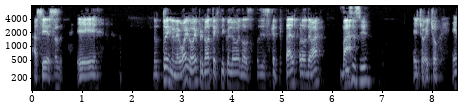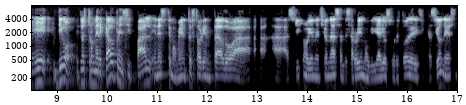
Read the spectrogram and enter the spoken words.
Así es. Eh, tú dime, me voy, me voy, primero te explico y luego los, dices qué tal, por dónde va. Va. Sí, sí, sí. Hecho, hecho. Eh, digo, nuestro mercado principal en este momento está orientado a, así como bien mencionas, al desarrollo inmobiliario, sobre todo de edificaciones,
